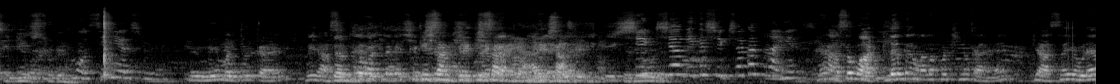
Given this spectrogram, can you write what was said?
senior student. हो सिनियर स्टुडंट मी मी म्हणतोय काय की असं तुला वाटलं का शिक्षक? शिक्षक आहे? शिक्षक इथे शिक्षकच नाहीये नाही असं वाटलं का? मला प्रश्न काय आहे की असं एवढ्या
